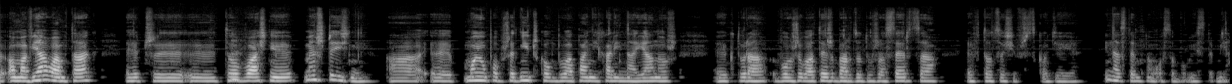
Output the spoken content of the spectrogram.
e, omawiałam, tak, czy to mhm. właśnie mężczyźni, a moją poprzedniczką była pani Halina Janosz, Y, która włożyła też bardzo dużo serca w to, co się wszystko dzieje. I następną osobą jestem ja.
